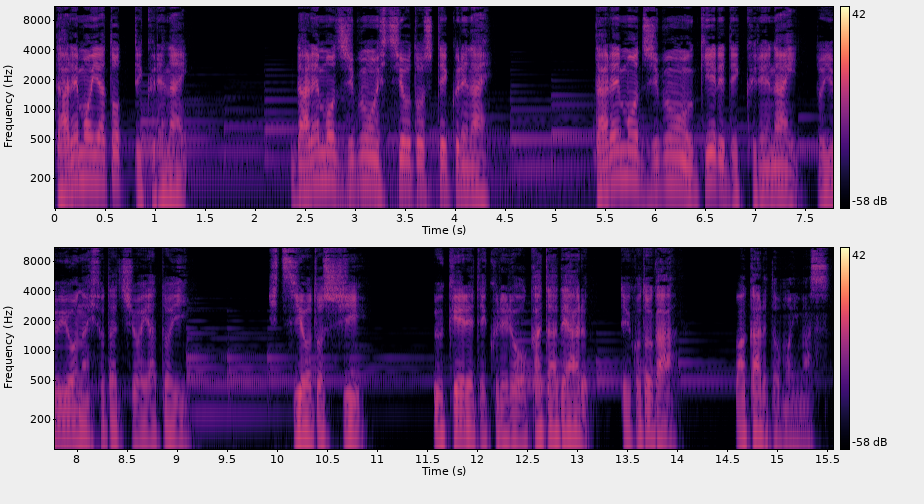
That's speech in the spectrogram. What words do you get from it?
誰も雇ってくれない。誰も自分を必要としてくれない。誰も自分を受け入れてくれないというような人たちを雇い、必要とし受け入れてくれるお方である。ということがわかると思います。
